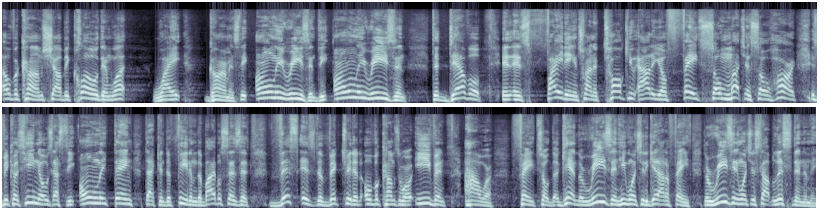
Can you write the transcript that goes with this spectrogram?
overcomes shall be clothed in what? White garments. The only reason, the only reason the devil is, fighting and trying to talk you out of your faith so much and so hard is because he knows that's the only thing that can defeat him. The Bible says that this is the victory that overcomes the world, even our faith. So again, the reason he wants you to get out of faith, the reason he wants you to stop listening to me,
